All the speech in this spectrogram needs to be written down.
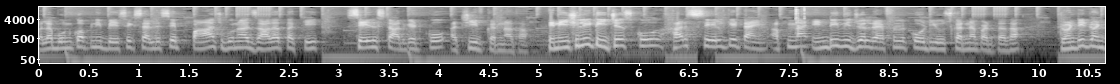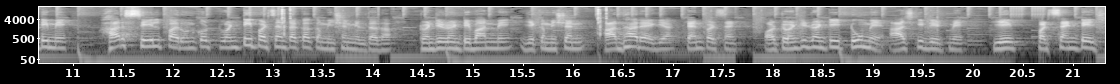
मतलब उनको अपनी बेसिक सैलरी से पाँच गुना ज़्यादा तक की सेल्स टारगेट को अचीव करना था। इनिशियली टीचर्स को हर सेल के टाइम अपना इंडिविजुअल रेफरल कोड यूज़ करना पड़ता था। 2020 में हर सेल पर उनको 20 परसेंट तक का कमीशन मिलता था। 2021 में ये कमीशन आधा रह गया 10 परसेंट और 2022 में, आज की डेट में ये परसेंटेज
